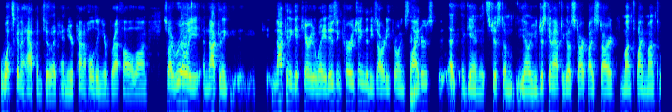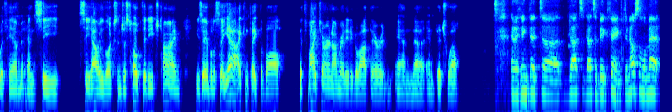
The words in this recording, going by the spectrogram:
what's going to happen to it and you're kind of holding your breath all along so i really am not going to not going to get carried away it is encouraging that he's already throwing mm-hmm. sliders mm-hmm. again it's just a you know you're just going to have to go start by start month by month with him and see see how he looks and just hope that each time he's able to say yeah i can take the ball it's my turn i'm ready to go out there and and uh, and pitch well and I think that uh, that's that's a big thing. Dinelson Lamet,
